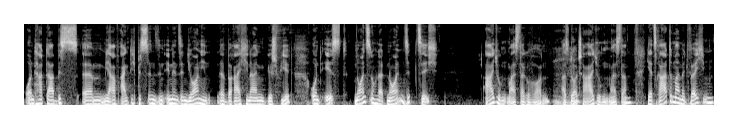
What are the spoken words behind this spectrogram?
und hat da bis, ähm, ja, eigentlich bis in, in den Seniorenbereich hinein gespielt und ist 1979 A-Jugendmeister geworden, also deutscher A-Jugendmeister. Jetzt rate mal, mit welchem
